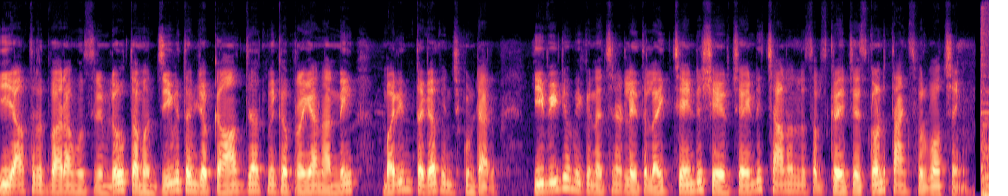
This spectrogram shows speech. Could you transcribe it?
ఈ యాత్ర ద్వారా ముస్లింలు తమ జీవితం యొక్క ఆధ్యాత్మిక ప్రయాణాన్ని మరింతగా పెంచుకుంటారు. ఈ వీడియో మీకు నచ్చినట్లయితే లైక్ చేయండి షేర్ చేయండి ఛానల్ను సబ్స్క్రైబ్ చేసుకోండి. థ్యాంక్స్ ఫర్ వాచింగ్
